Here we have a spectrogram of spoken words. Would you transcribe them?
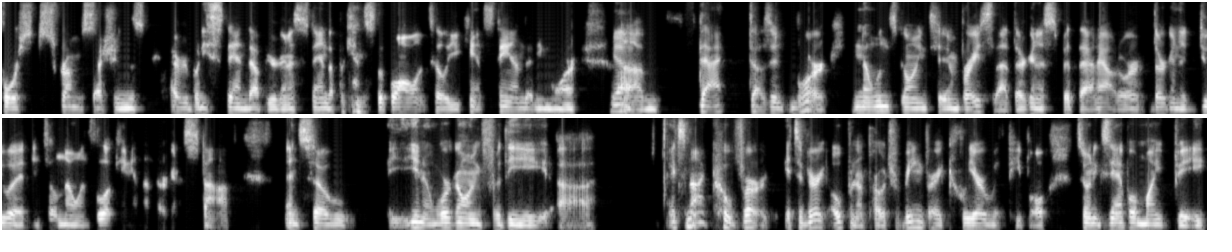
forced scrum sessions. Everybody stand up. You're going to stand up against the wall until you can't stand anymore. Yeah. Um, that doesn't work. No one's going to embrace that. They're going to spit that out or they're going to do it until no one's looking and then they're going to stop. And so, you know, we're going for the, uh, it's not covert. It's a very open approach. We're being very clear with people. So an example might be,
